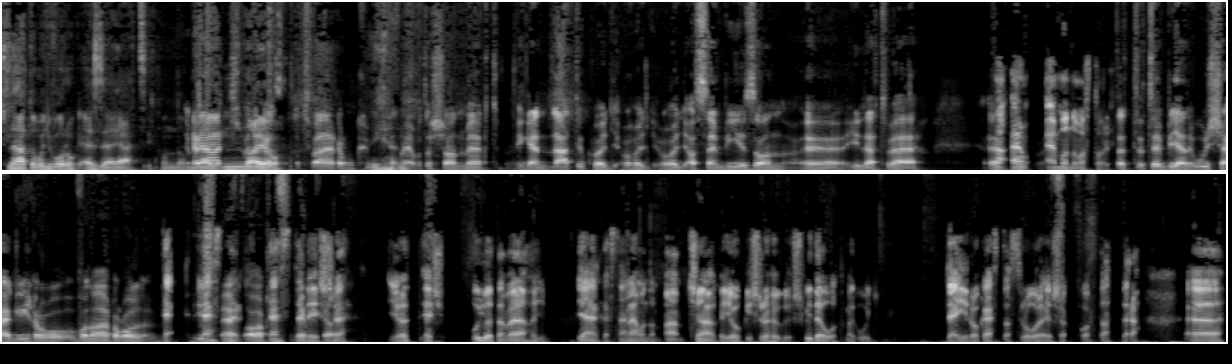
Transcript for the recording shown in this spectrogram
és látom, hogy Vorok ezzel játszik, mondom. Na, Rács, na jó. Ott várunk Igen. folyamatosan, mert igen, láttuk, hogy, hogy, hogy azt hiszem Wilson, illetve Na, el, elmondom a sztorit. tehát több ilyen újságíró vonalról Te, ismert nyomja. tesztelésre jött, és úgy voltam vele, hogy gyerek, aztán elmondom, "Ám, csinálok egy jó kis röhögős videót, meg úgy leírok ezt azt róla, és akkor tattera. Uh,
